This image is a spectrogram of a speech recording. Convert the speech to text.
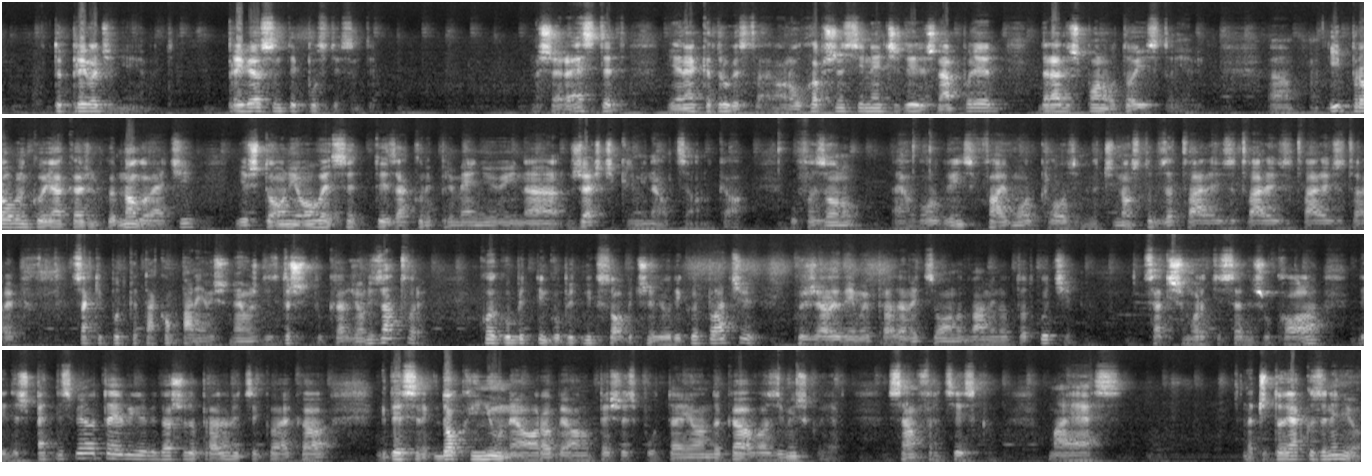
to je privađenje, jebate. Priveo sam te i pustio sam te. Znaš, arrested je neka druga stvar. Ono, uhapšen si, nećeš da ideš napolje, da radiš ponovo to isto, jevi. A, I problem koji ja kažem, koji je mnogo veći, je što oni ove sve te zakone primenjuju i na žešće kriminalca, ono kao, u fazonu evo, Walgreens, five more closing, znači non stop zatvaraju, zatvaraju, zatvaraju, zatvaraju. Svaki put kad ta kompanija više ne može da izdrži tu krađu, oni zatvore. Ko je gubitnik? Gubitnik su obični ljudi koji plaćaju, koji žele da imaju prodavnicu ono dva minuta od kuće. Sad ćeš morati sedneš u kola, da ideš 15 minuta, jer bi došao do prodavnice koja je kao, gde se, dok i nju ne orobe, ono 5-6 puta i onda kao vozi Miško, jer San Francisco, my ass. Znači, to je jako zanimljivo.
